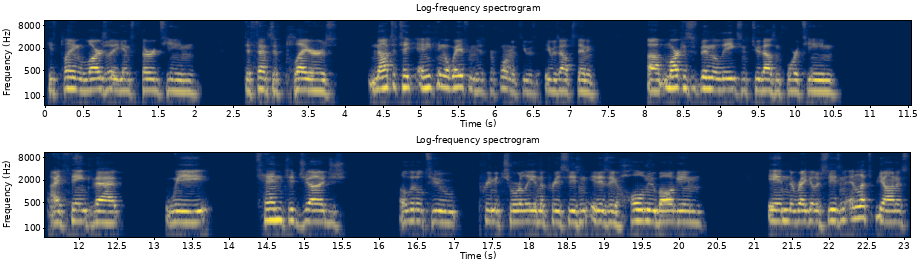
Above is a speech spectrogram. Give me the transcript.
He's playing largely against third team defensive players. Not to take anything away from his performance, he was he was outstanding. Uh, Marcus has been in the league since 2014. I think that we tend to judge a little too prematurely in the preseason. It is a whole new ball game in the regular season, and let's be honest,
